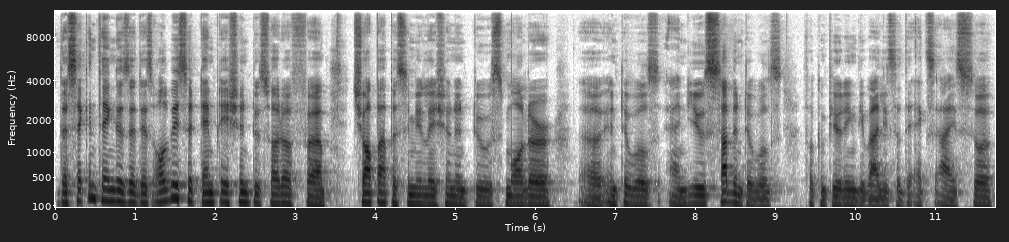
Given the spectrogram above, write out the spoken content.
The second thing is that there's always a temptation to sort of uh, chop up a simulation into smaller uh, intervals and use subintervals for computing the values of the xi's. So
